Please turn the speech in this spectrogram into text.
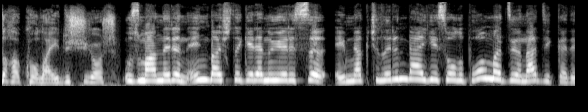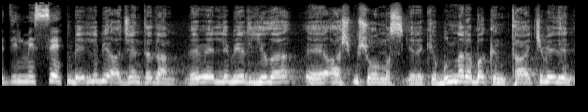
daha kolay düşüyor. Uzmanların en başta gelen uyarısı emlakçıların belgesi olup olmadığına dikkat edilmesi. Belli bir acentadan ve belli bir yıla e, aşmış olması gerekiyor. Bunlara bakın, takip edin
